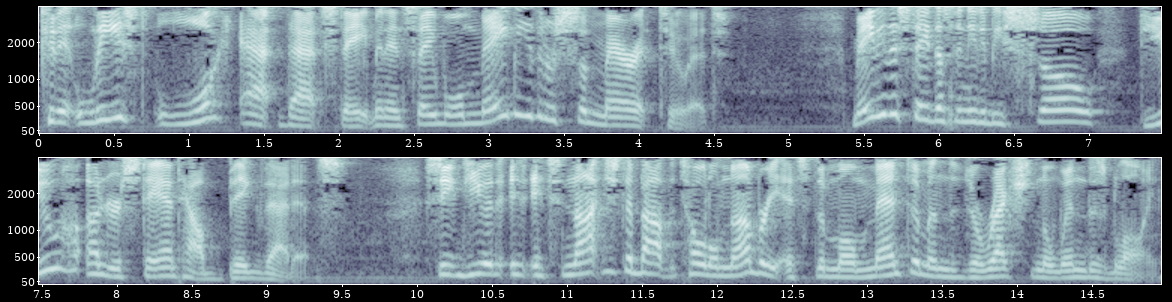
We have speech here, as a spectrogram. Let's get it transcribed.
could at least look at that statement and say, well, maybe there's some merit to it. Maybe the state doesn't need to be so. Do you understand how big that is? See, you, it's not just about the total number, it's the momentum and the direction the wind is blowing.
